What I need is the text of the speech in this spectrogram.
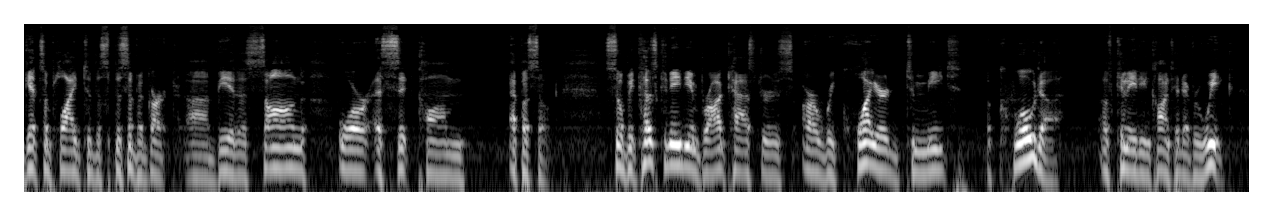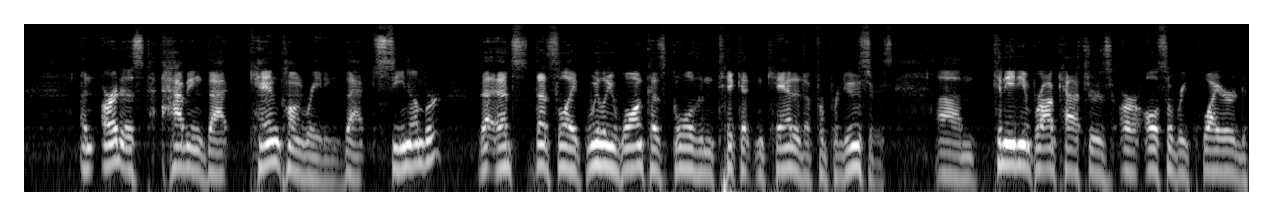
gets applied to the specific art, uh, be it a song or a sitcom episode. So because Canadian broadcasters are required to meet a quota of Canadian content every week, an artist having that CanCon rating, that C number, that, that's that's like Willy Wonka's golden ticket in Canada for producers. Um, Canadian broadcasters are also required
